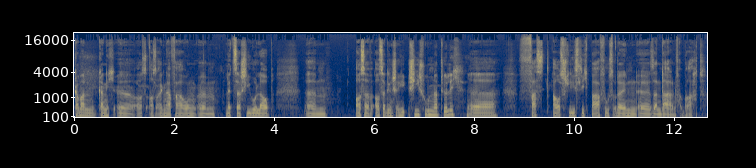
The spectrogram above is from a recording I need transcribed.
Kann man, kann ich äh, aus, aus eigener Erfahrung, ähm, letzter Skiurlaub, ähm, außer, außer den Skischuhen natürlich, äh, fast ausschließlich barfuß oder in äh, Sandalen verbracht.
